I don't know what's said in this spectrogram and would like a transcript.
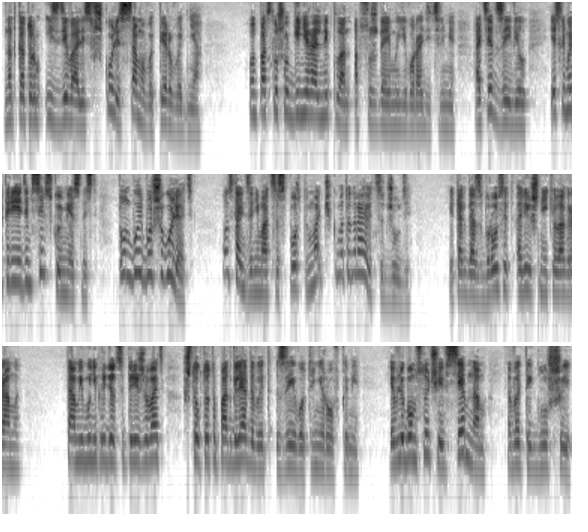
над которым издевались в школе с самого первого дня. Он подслушал генеральный план, обсуждаемый его родителями. Отец заявил, если мы переедем в сельскую местность, то он будет больше гулять. Он станет заниматься спортом. Мальчикам это нравится, Джуди. И тогда сбросит лишние килограммы. Там ему не придется переживать, что кто-то подглядывает за его тренировками. И в любом случае всем нам в этой глуши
